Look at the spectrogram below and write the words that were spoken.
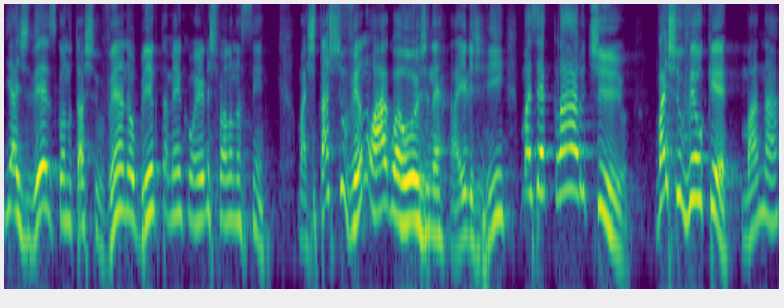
E às vezes, quando está chovendo, eu brinco também com eles, falando assim: Mas está chovendo água hoje, né? Aí eles riem, mas é claro, tio, vai chover o quê? Maná.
